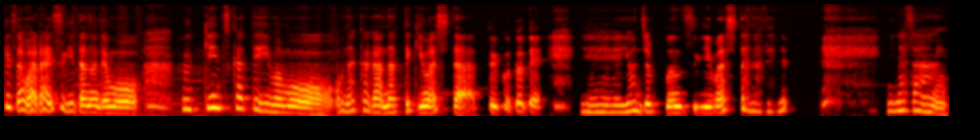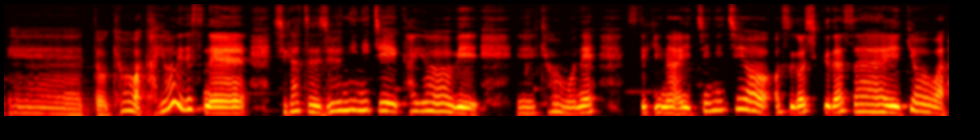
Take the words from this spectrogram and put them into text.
今朝笑いすぎたので、もう、腹筋使って今もうお腹が鳴ってきました。ということで、えー、40分過ぎましたのでね。皆さん、えー、っと、今日は火曜日ですね。4月12日火曜日。えー、今日もね、素敵な一日をお過ごしください。今日は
